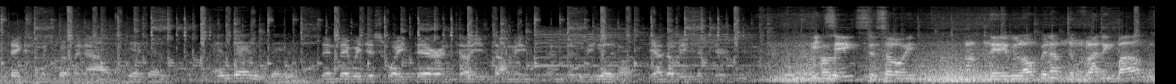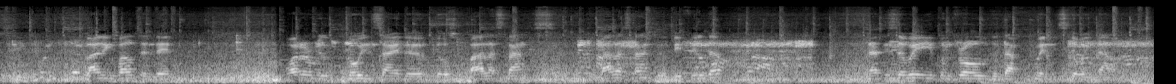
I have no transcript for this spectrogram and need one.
take some equipment out. Yes, sir. And then, then Then they we just wait there until you tell me, and then we yeah they'll be secured. It sinks, so it, they will open up the flooding valves, flooding valves, and then water will go inside the, those ballast tanks. The ballast tanks will be filled up. That is the way you control the dock when it's going down.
